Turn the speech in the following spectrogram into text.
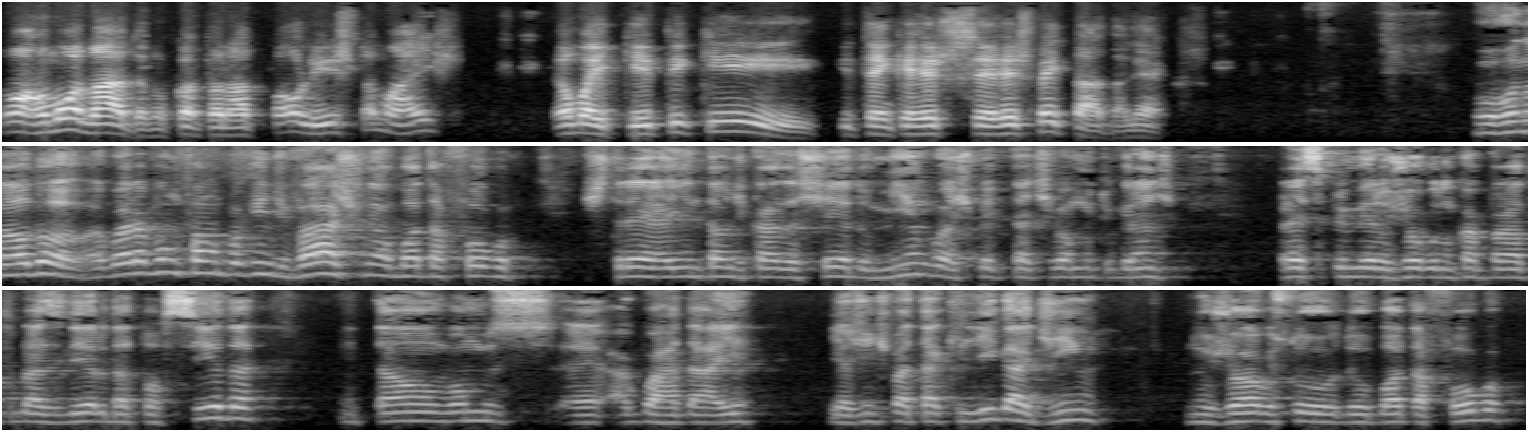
não arrumou nada no Campeonato Paulista, mas é uma equipe que, que tem que ser respeitada, Alex. Ô, Ronaldo, agora vamos falar um pouquinho de Vasco, né? O Botafogo estreia aí então de casa cheia domingo, a expectativa é muito grande para esse primeiro jogo no Campeonato Brasileiro da torcida. Então vamos é, aguardar aí e a gente vai estar aqui ligadinho nos jogos do, do Botafogo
